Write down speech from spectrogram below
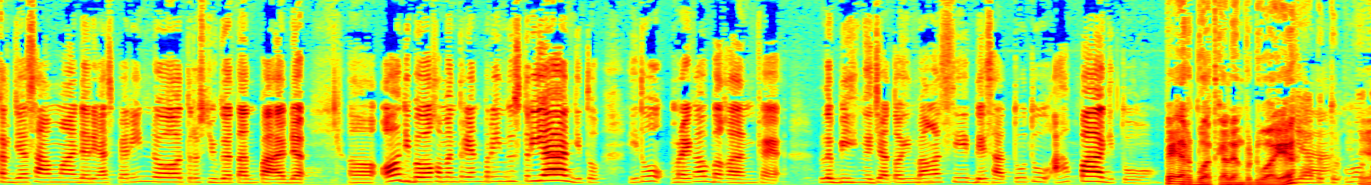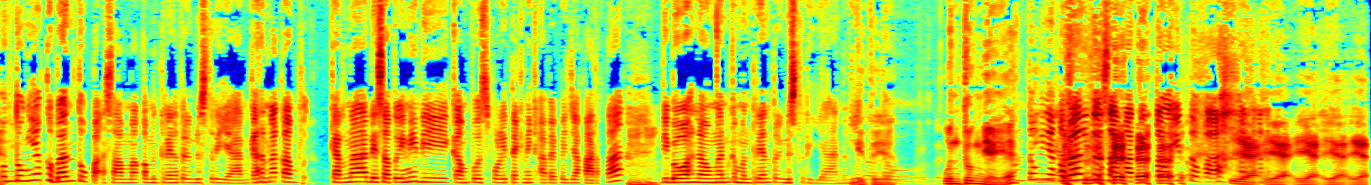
kerjasama dari Asperindo terus juga tanpa ada eh, oh di bawah Kementerian Perindustrian gitu itu mereka bakalan kayak lebih ngejatohin banget sih D1 tuh apa gitu PR buat kalian berdua ya. Iya betul. Iya. Untungnya kebantu Pak sama Kementerian Perindustrian karena kamp- karena D1 ini di kampus Politeknik APP Jakarta Mhm. di bawah naungan Kementerian Perindustrian gitu. Gitu ya. Untungnya ya. Untungnya kebantu sama titel itu Pak. Iya, iya, iya, iya, iya.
